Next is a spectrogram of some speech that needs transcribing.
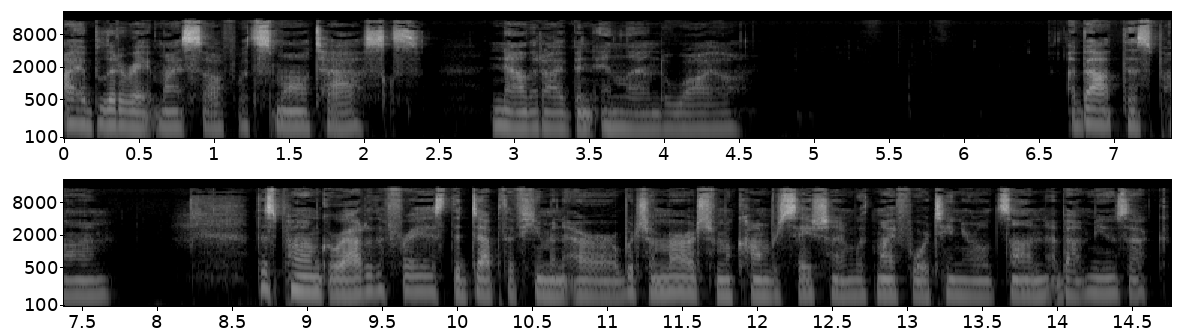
I obliterate myself with small tasks now that I've been inland a while. About this poem. This poem grew out of the phrase the depth of human error, which emerged from a conversation with my 14 year old son about music.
